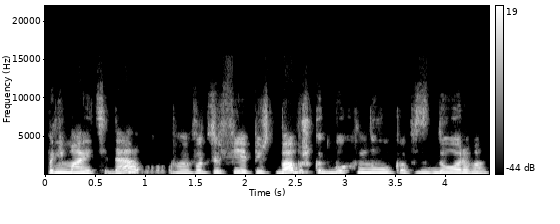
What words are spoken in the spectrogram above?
понимаете, да, вот Зульфия пишет, бабушка двух внуков, здорово.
